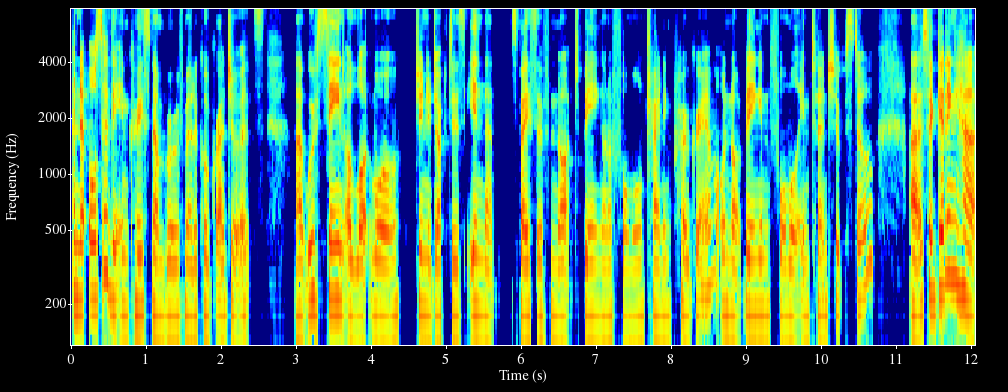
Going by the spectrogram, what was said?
and also the increased number of medical graduates, uh, we've seen a lot more junior doctors in that space of not being on a formal training program or not being in formal internship still. Uh, so getting how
